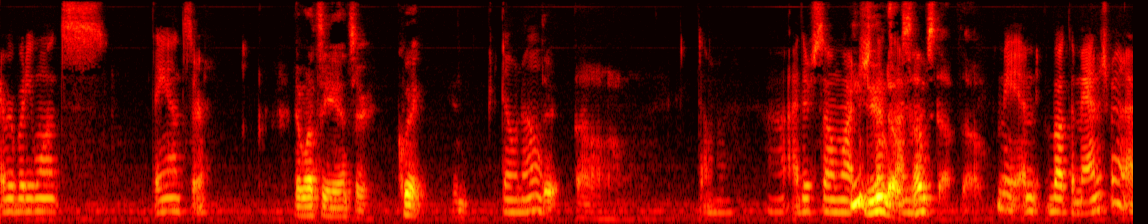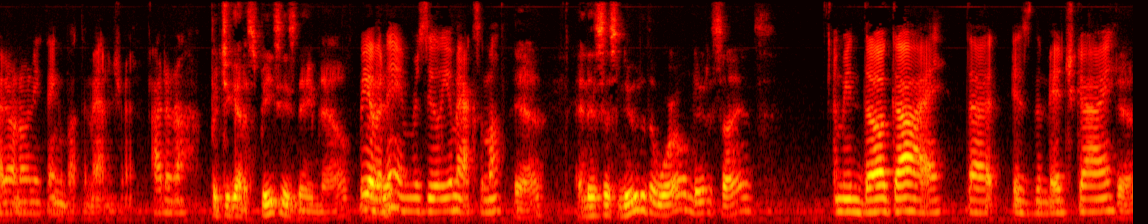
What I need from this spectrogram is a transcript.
Everybody wants the answer. And what's the answer? Quick. Don't know. Oh. Don't know. Uh, there's so much. You do know un- some stuff though, I mean, um, about the management. I don't know anything about the management. I don't know. but you got a species name now. We have a name, Resseliella maxima. Yeah. And is this new to the world? New to science? I mean, the guy that is the midge guy. Yeah.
